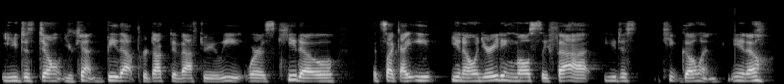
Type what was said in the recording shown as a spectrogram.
you just don't you can't be that productive after you eat. Whereas keto it's like i eat you know when you're eating mostly fat you just keep going you know?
